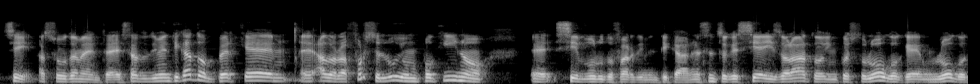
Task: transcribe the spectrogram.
Sì, assolutamente, è stato dimenticato perché, eh, allora, forse lui un pochino eh, si è voluto far dimenticare, nel senso che si è isolato in questo luogo che è un luogo,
